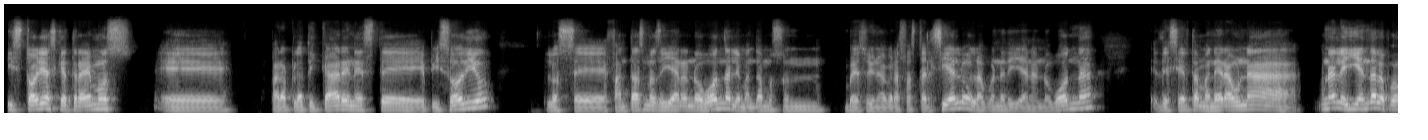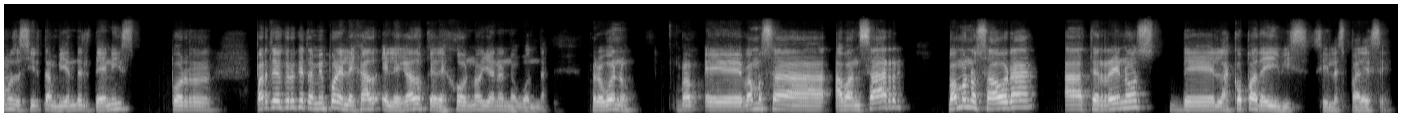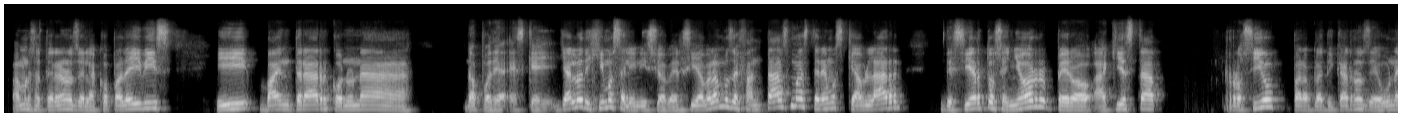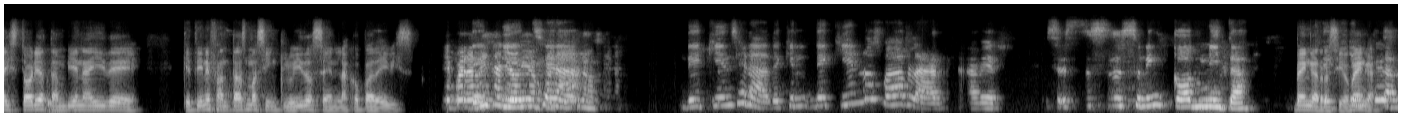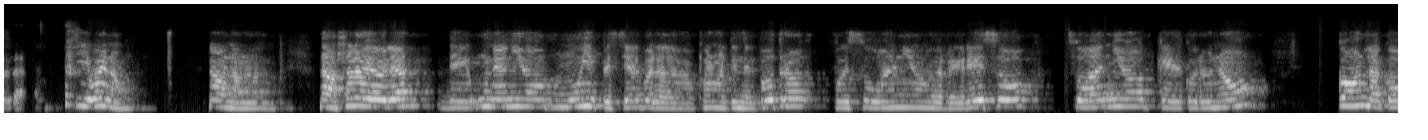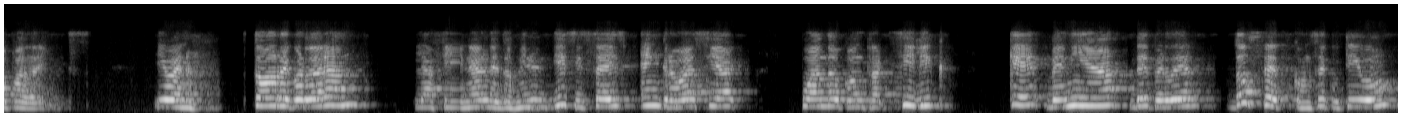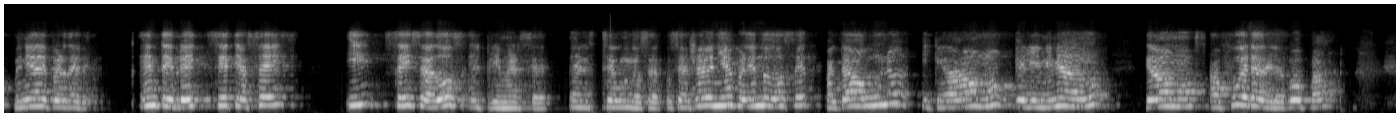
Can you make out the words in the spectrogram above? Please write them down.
historias que traemos eh, para platicar en este episodio. Los eh, fantasmas de Yana Novotna, le mandamos un beso y un abrazo hasta el cielo a la buena de Yana Novotna. De cierta manera, una, una leyenda, lo podemos decir también del tenis, por parte yo creo que también por el legado, que dejó, ¿no? Yana Novotna. Pero bueno, eh, vamos a avanzar. Vámonos ahora a terrenos de la Copa Davis, si les parece. Vámonos a terrenos de la Copa Davis y va a entrar con una... No podía, es que ya lo dijimos al inicio, a ver, si hablamos de fantasmas, tenemos que hablar de cierto señor, pero aquí está Rocío para platicarnos de una historia también ahí de que tiene fantasmas incluidos en la Copa Davis. Para mí salió bien, será? ¿De quién será? ¿De quién, ¿De quién nos va a hablar? A ver, es una incógnita. Venga, Rocío, venga. Y bueno, no, no, no. No, yo le voy a hablar de un año muy especial para Juan Martín del Potro. Fue su año de regreso, su año que coronó con la Copa Davis. Y bueno, todos recordarán la final del 2016 en Croacia, cuando contra Cilic, que venía de perder dos sets consecutivos, venía de perder en break 7 a 6 y 6 a 2 el primer set, el segundo set. O sea, ya venía perdiendo dos sets, faltaba uno y quedábamos eliminados, quedábamos afuera de la copa.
